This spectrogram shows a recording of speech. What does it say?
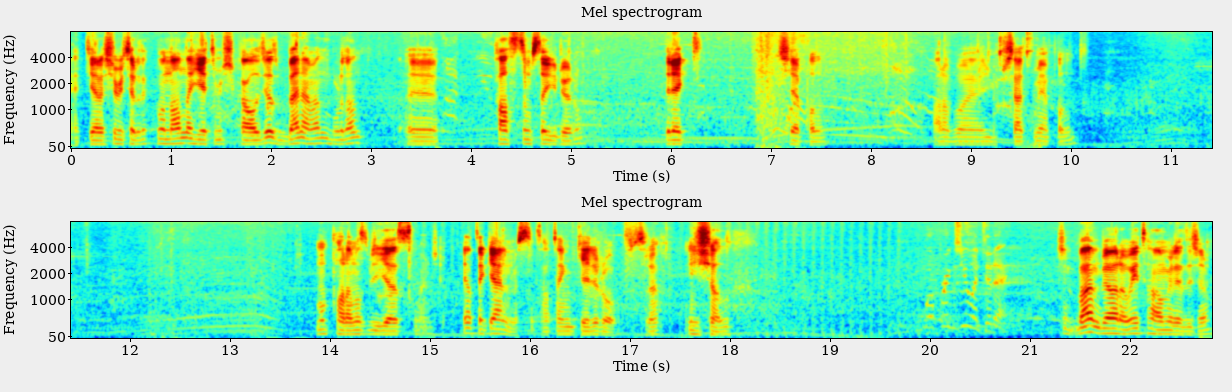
Evet yarışı bitirdik. Bundan da 70 kalacağız. Ben hemen buradan e, Customs'a giriyorum. Direkt şey yapalım. Arabaya yükseltme yapalım. Ama paramız bir gelsin önce. Ya da gelmesin. Zaten gelir o sıra. İnşallah. Şimdi ben bir arabayı tamir edeceğim.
